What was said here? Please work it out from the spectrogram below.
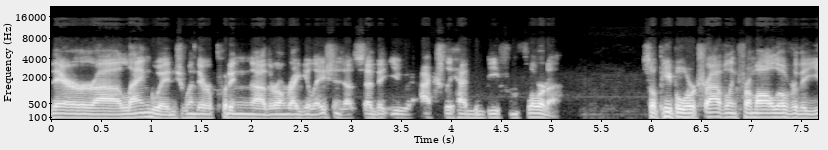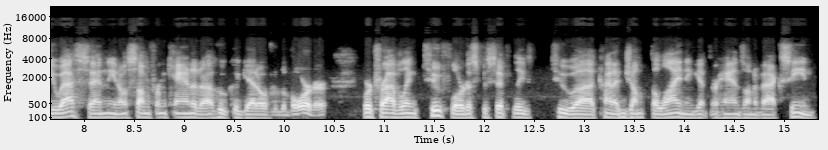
their uh, language when they were putting uh, their own regulations out said that you actually had to be from Florida. So people were traveling from all over the U.S. and you know some from Canada who could get over the border were traveling to Florida specifically to uh, kind of jump the line and get their hands on a vaccine.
